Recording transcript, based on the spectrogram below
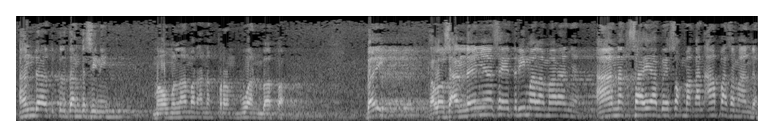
Anda datang ke sini mau melamar anak perempuan Bapak. Baik, kalau seandainya saya terima lamarannya, anak saya besok makan apa sama Anda?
